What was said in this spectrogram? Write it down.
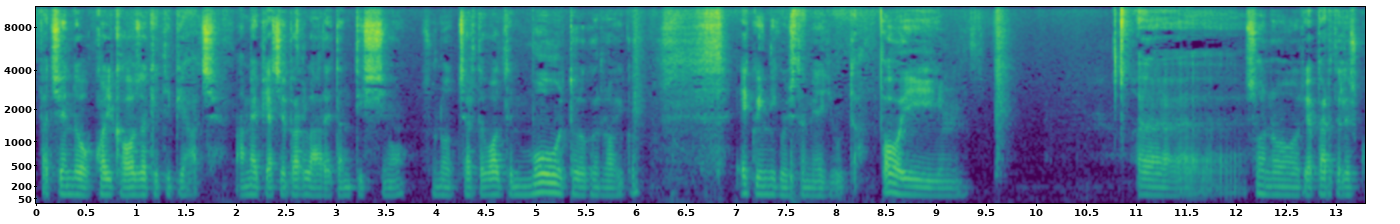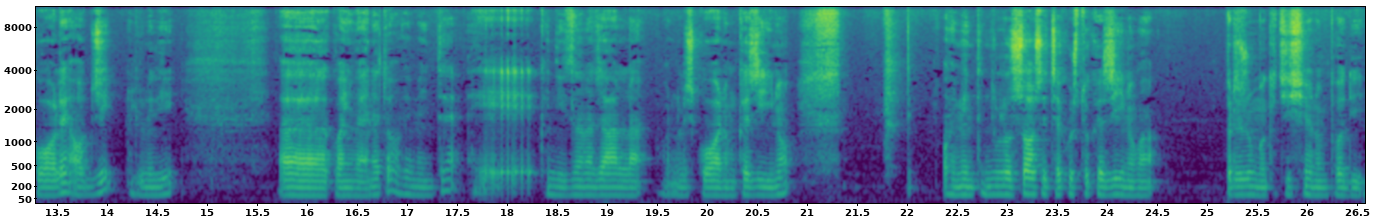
facendo qualcosa che ti piace. A me piace parlare tantissimo, sono certe volte molto logorroico e quindi questo mi aiuta. Poi eh, sono riaperte le scuole oggi, lunedì, eh, qua in Veneto ovviamente, e quindi zona gialla le scuole è un casino. Ovviamente non lo so se c'è questo casino, ma presumo che ci siano un po' di,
